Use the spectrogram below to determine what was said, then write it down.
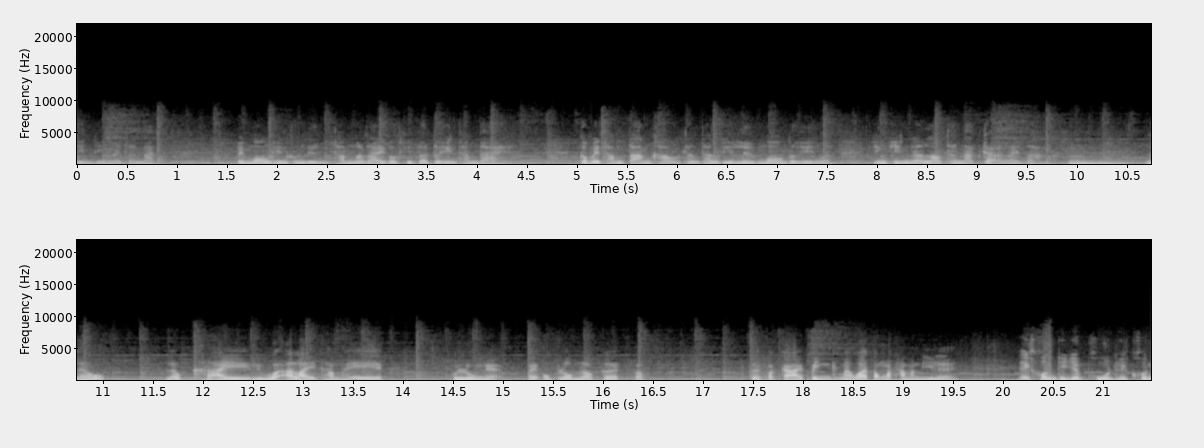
สิ่งที่ไม่ถนัด ไปมองเห็นคนอื่นทำอะไรก็คิดว่าตัวเองทำได้ ก็ไปทำตามเขาทั้งๆที่ลืมมองตัวเองว่า จริงๆแล้วเราถนัดกับอะไรบ้าง อืมแล้วแล้วใครหรือว่าอะไรทำให้คุณลุงเนี่ย ไปอบรมแล้วเกิดแบบเกิดประกายปิ๊งขึ้นมาว่าต้องมาทำอันนี้เลย ไอ้คนที่จะพูดให้คน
